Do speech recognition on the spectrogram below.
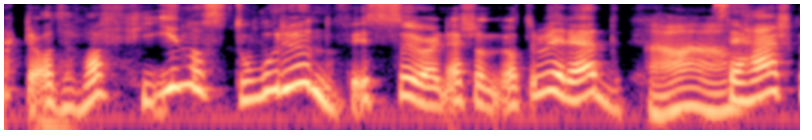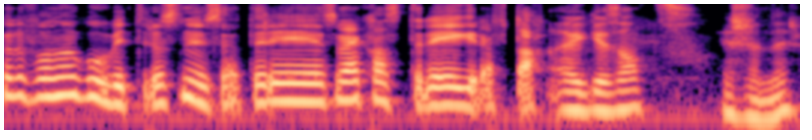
artig. Og den var fin og stor hun! Fy søren, jeg skjønner at du blir redd. ja, Se her skal du få noen godbiter og snuse etter i, som jeg kaster i grøfta. Ikke sant? Jeg skjønner.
